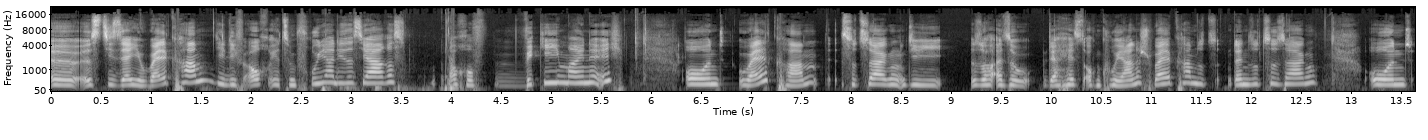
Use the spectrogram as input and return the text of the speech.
äh, ist die Serie Welcome. Die lief auch jetzt im Frühjahr dieses Jahres, auch auf Wiki meine ich. Und Welcome sozusagen die so also der heißt auch ein koreanisch Welcome so, denn sozusagen und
